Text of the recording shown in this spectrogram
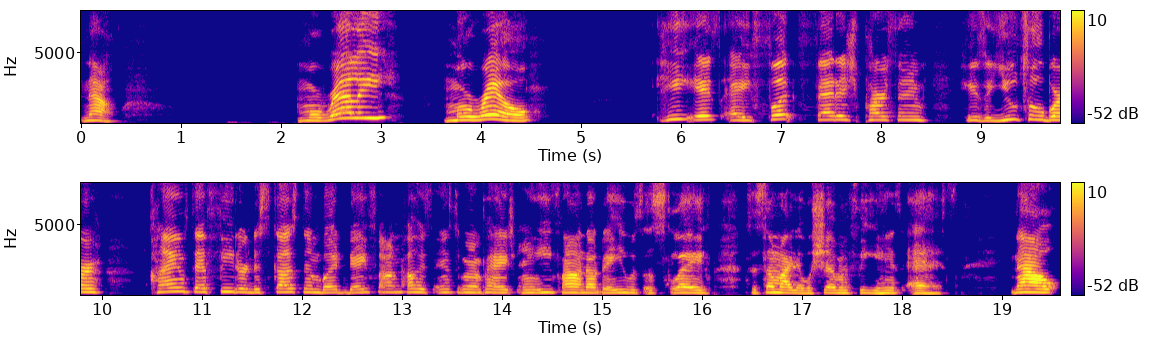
Now, Morelli Morel, he is a foot fetish person. He's a YouTuber. Claims that feet are disgusting, but they found out his Instagram page and he found out that he was a slave to somebody that was shoving feet in his ass. Now,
